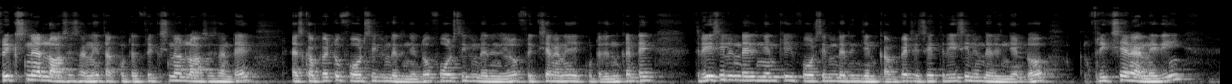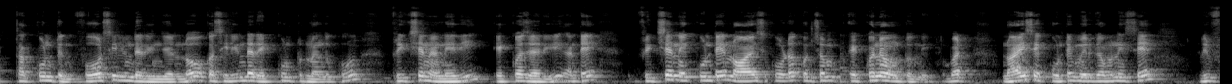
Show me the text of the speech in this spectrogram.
ఫ్రిక్షనల్ లాసెస్ అనేది తక్కువ ఉంటుంది ఫ్రిక్షనల్ లాసెస్ అంటే as compare to four cylinder ఇంజన్లో ఫోర్ సిలిండర్ ఇంజన్లో ఫ్రిక్షన్ అనేది ఎక్కువ ఉంటుంది ఎందుకంటే త్రీ సిలిండర్ ఇంజన్కి ఫోర్ సిలిండర్ ఇంజన్ కంపేర్ చేస్తే త్రీ సిలిండర్ ఇంజన్లో ఫ్రిక్షన్ అనేది తక్కువ ఉంటుంది ఫోర్ సిలిండర్ ఇంజన్లో ఒక సిలిండర్ ఎక్కువ ఉంటున్నందుకు ఫ్రిక్షన్ అనేది ఎక్కువ జరిగి అంటే ఫ్రిక్షన్ ఎక్కువ ఉంటే నాయిస్ కూడా కొంచెం ఎక్కువనే ఉంటుంది. బట్ నాయిస్ ఎక్కువ ఉంటే మీరు గమనిస్తే రిఫ్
